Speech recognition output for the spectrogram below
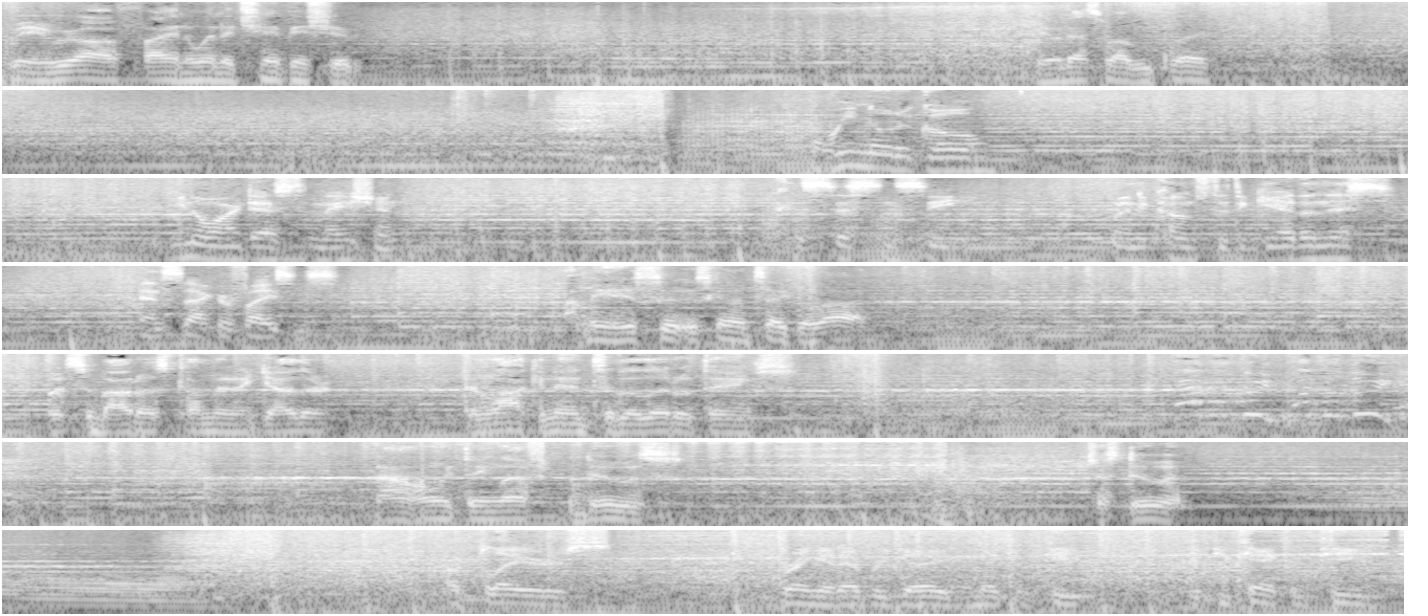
I mean, we're all fighting to win a championship. You know, that's why we play. We know the goal. We know our destination. Consistency when it comes to togetherness and sacrifices. I mean, it's, it's going to take a lot. But it's about us coming together and locking into the little things. Now, the only thing left to do is just do it. Our players bring it every day and they compete. If you can't compete, you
